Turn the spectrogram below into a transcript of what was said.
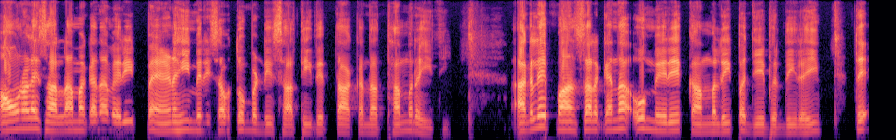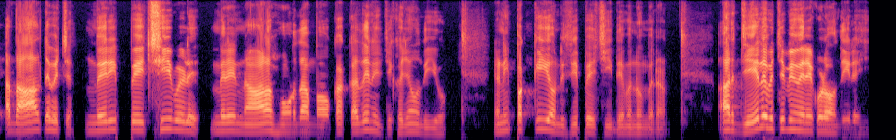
ਆਉਣ ਵਾਲੇ ਸਾਲਾਂ ਮੈਂ ਕਹਿੰਦਾ ਮੇਰੀ ਭੈਣ ਹੀ ਮੇਰੀ ਸਭ ਤੋਂ ਵੱਡੀ ਸਾਥੀ ਤੇ ਤਾਕਤ ਦਾ ਥੰਮ ਰਹੀ ਸੀ। ਅਗਲੇ 5 ਸਾਲ ਕਹਿੰਦਾ ਉਹ ਮੇਰੇ ਕੰਮ ਲਈ ਭੱਜੀ ਫਿਰਦੀ ਰਹੀ ਤੇ ਅਦਾਲਤ ਵਿੱਚ ਮੇਰੀ ਪੇਸ਼ੀ ਵੇਲੇ ਮੇਰੇ ਨਾਲ ਹੋਣ ਦਾ ਮੌਕਾ ਕਦੇ ਨਹੀਂ ਸੀ ਖਿਜਾਉਂਦੀ ਉਹ, ਯਾਨੀ ਪੱਕੀ ਆਉਂਦੀ ਸੀ ਪੇਸ਼ੀ ਤੇ ਮੈਨੂੰ ਮਿਲਣ। ਔਰ ਜੇਲ੍ਹ ਵਿੱਚ ਵੀ ਮੇਰੇ ਕੋਲ ਆਉਂਦੀ ਰਹੀ।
